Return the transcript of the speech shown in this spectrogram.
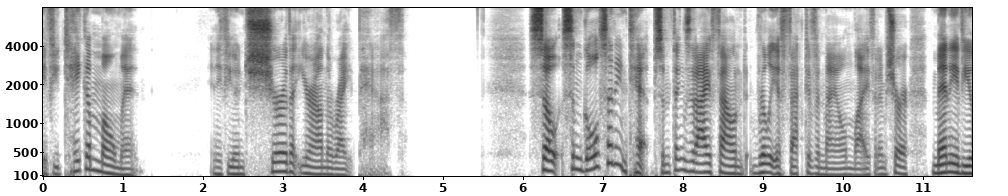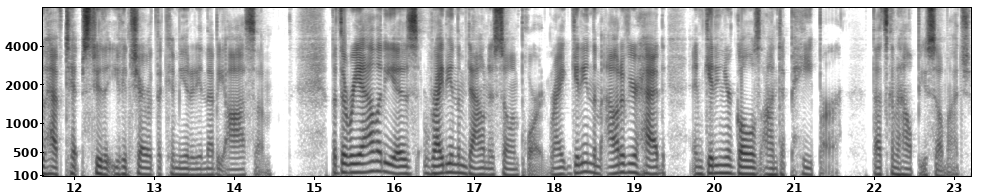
if you take a moment and if you ensure that you're on the right path. So, some goal setting tips, some things that I found really effective in my own life, and I'm sure many of you have tips too that you can share with the community, and that'd be awesome. But the reality is, writing them down is so important, right? Getting them out of your head and getting your goals onto paper. That's going to help you so much.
